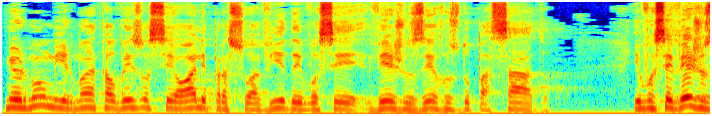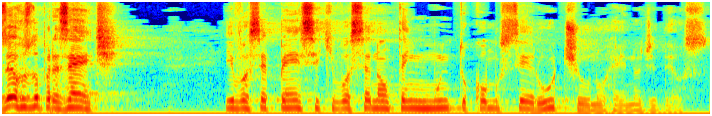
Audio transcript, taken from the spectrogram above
Meu irmão, minha irmã, talvez você olhe para a sua vida e você veja os erros do passado, e você veja os erros do presente, e você pense que você não tem muito como ser útil no reino de Deus.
